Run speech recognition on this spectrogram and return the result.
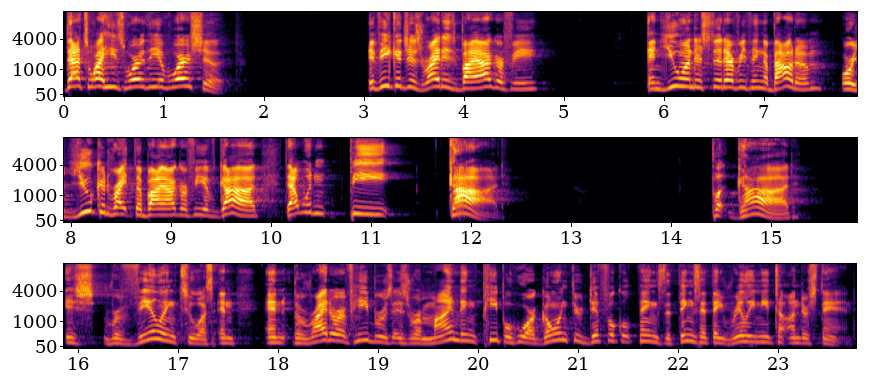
That's why he's worthy of worship. If he could just write his biography and you understood everything about him, or you could write the biography of God, that wouldn't be God. But God is revealing to us, and, and the writer of Hebrews is reminding people who are going through difficult things the things that they really need to understand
